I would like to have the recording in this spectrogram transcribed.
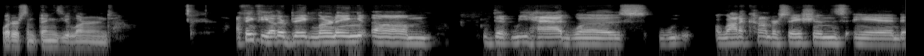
what are some things you learned? I think the other big learning um, that we had was a lot of conversations and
